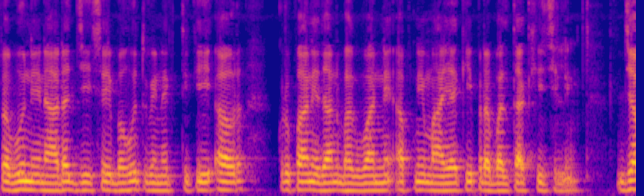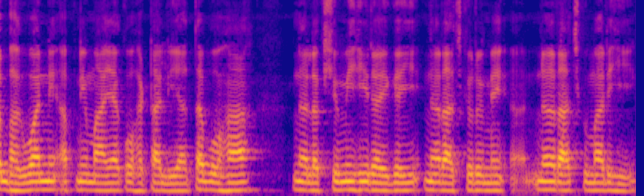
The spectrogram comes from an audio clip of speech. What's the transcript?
प्रभु ने नारद जी से बहुत विनती की और कृपा निदान भगवान ने अपनी माया की प्रबलता खींच ली। जब भगवान ने अपनी माया को हटा लिया, तब वहाँ न लक्ष्मी ही रह गई, न राजकुमारी में, न राजकुमारी ही।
